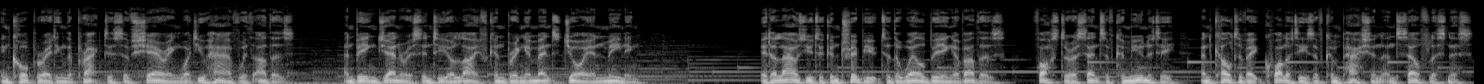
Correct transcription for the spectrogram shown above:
incorporating the practice of sharing what you have with others. And being generous into your life can bring immense joy and meaning. It allows you to contribute to the well-being of others, foster a sense of community, and cultivate qualities of compassion and selflessness.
